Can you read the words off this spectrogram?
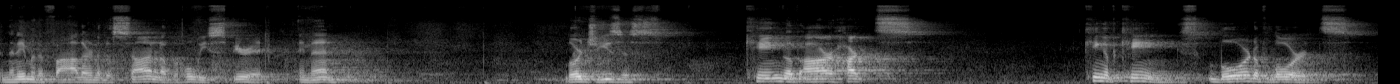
In the name of the Father, and of the Son, and of the Holy Spirit. Amen. Lord Jesus, King of our hearts, King of kings, Lord of lords,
